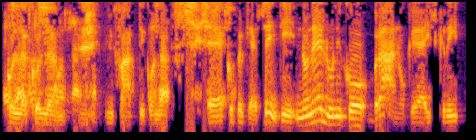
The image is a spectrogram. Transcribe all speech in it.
con esatto, con la eh, infatti, con esatto, la, sì, ecco perché. Senti, non è l'unico brano che hai scritto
